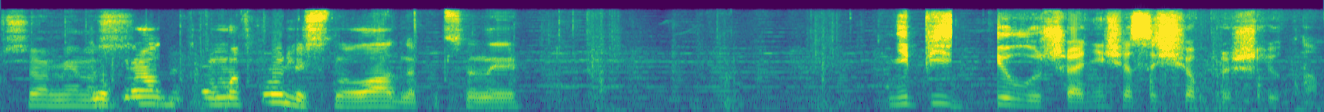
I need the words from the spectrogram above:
Все, минус. правда промахнулись, ну ладно, пацаны. Не пизди лучше, они сейчас еще пришлют нам.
